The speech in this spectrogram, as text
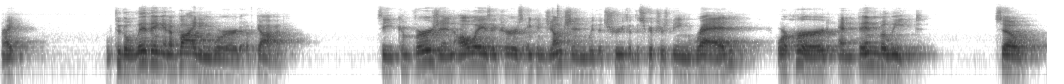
Right? Through the living and abiding word of God. See, conversion always occurs in conjunction with the truth of the scriptures being read or heard and then believed. So,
